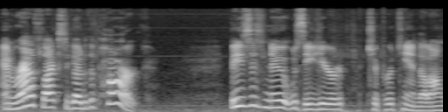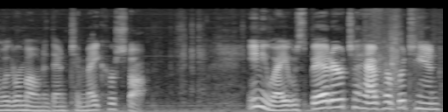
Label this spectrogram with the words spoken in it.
and Ralph likes to go to the park. Beezus knew it was easier to, to pretend along with Ramona than to make her stop. Anyway, it was better to have her pretend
